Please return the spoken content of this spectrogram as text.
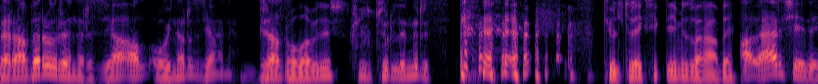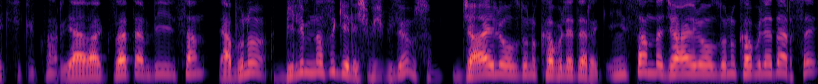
beraber öğreniriz ya. Al oynarız yani. Biraz Olabilir. kültürleniriz. Kültür eksikliğimiz var abi. Abi her şeyde eksiklik var. Ya bak zaten bir insan ya bunu bilim nasıl gelişmiş biliyor musun? Cahil olduğunu kabul ederek. İnsan da cahil olduğunu kabul ederse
